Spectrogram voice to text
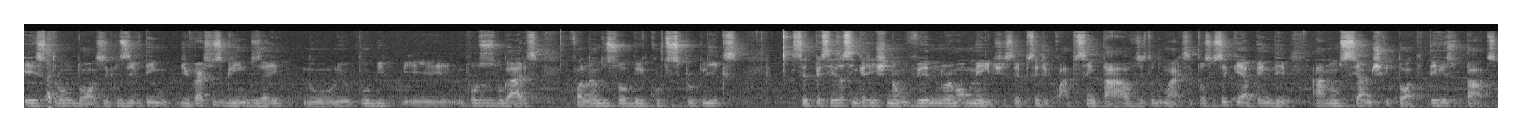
estrondosos. Inclusive tem diversos gringos aí no, no YouTube e em todos os lugares falando sobre custos por cliques CPCs assim que a gente não vê normalmente, CPC de 4 centavos e tudo mais. Então, se você quer aprender a anunciar no TikTok, ter resultados,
